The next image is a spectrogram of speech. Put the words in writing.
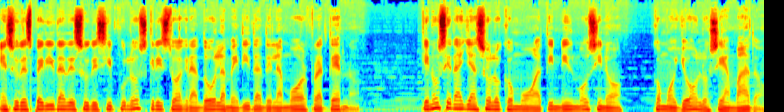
En su despedida de sus discípulos, Cristo agradó la medida del amor fraterno, que no será ya solo como a ti mismo, sino como yo los he amado.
